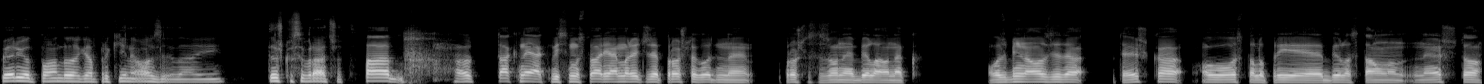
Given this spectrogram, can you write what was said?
period, pa onda ga prekine ozljeda i teško se vraćati. Pa, tak nejak, mislim u stvari, ajmo reći da je prošle godine, prošle sezone je bila onak ozbiljna ozljeda, teška, ovo ostalo prije je bilo stalno nešto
